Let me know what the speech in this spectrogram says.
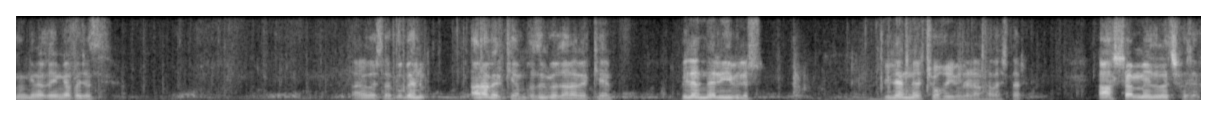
Yine kıyım yapacağız. Arkadaşlar bu benim ara erkeğim. Kızılgöz ara erkeğim. Bilenler iyi bilir. Bilenler çok iyi bilir arkadaşlar. Akşam meydana çıkacak.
